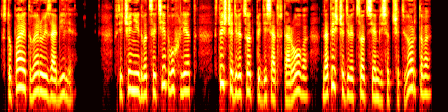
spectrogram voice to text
вступает в эру изобилия. В течение 22 лет, с 1952 до 1974,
